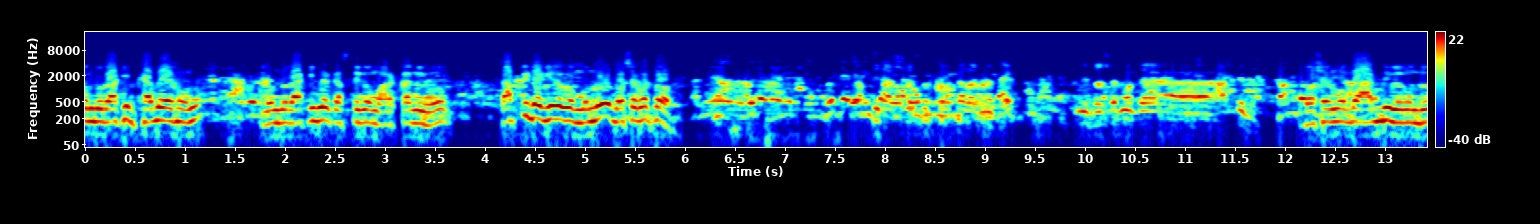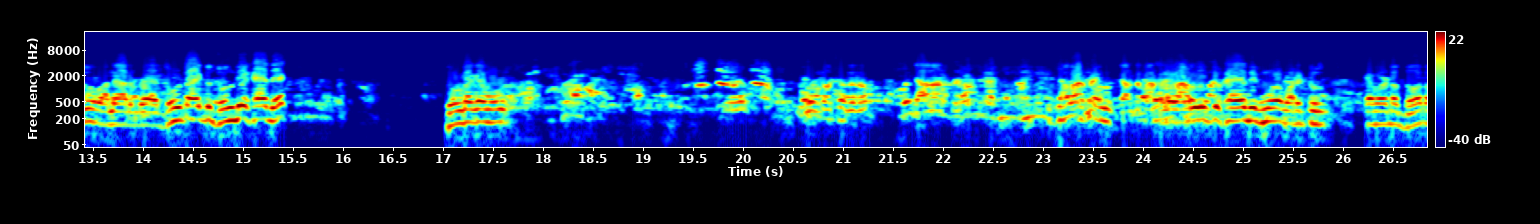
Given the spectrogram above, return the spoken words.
বন্ধু রাকিব খাবে এখন। বন্ধু রাকিবের কাছ থেকে মার্কটা নিব। চাপটিটা কীরকম বন্ধু? দশে কত? দশের মধ্যে আট দিবে। বন্ধু। মানে আর ঝোলটা একটু ঝোল দিয়ে খায় দেখ ঝোলটা কেমন খুব অসাধারণ জাল আছে Perfect, জালটা perfect। এবার আমি একটু খাইয়া দেখব আমার একটু ক্যামেরাটা ধর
